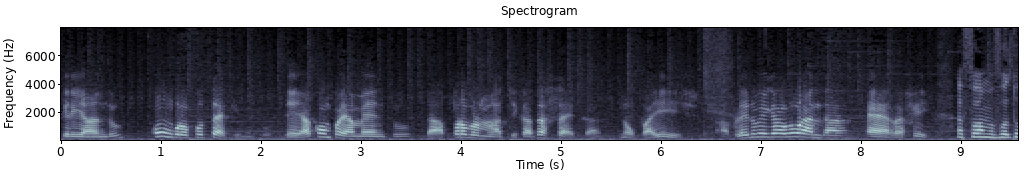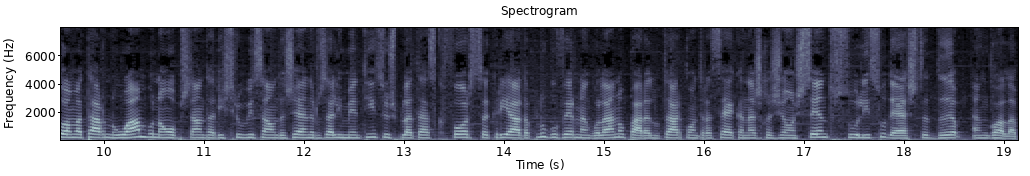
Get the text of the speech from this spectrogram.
criando um grupo técnico de acompanhamento da problemática da seca no país. Avelino Miguel Luanda, RFI. A fome voltou a matar no Ambo, não obstante a distribuição de géneros alimentícios pela Task Force criada pelo governo angolano para lutar contra a seca nas regiões centro, sul e sudeste de Angola.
